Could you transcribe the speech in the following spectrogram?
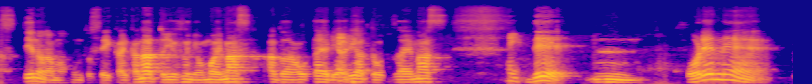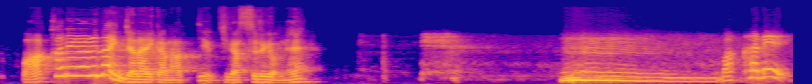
すっていうのが、まあ、本当正解かなというふうに思います。あとはお便りありがとうございます。はいで、うん、これね、別れられないんじゃないかなっていう気がするよね。うーん、別れ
